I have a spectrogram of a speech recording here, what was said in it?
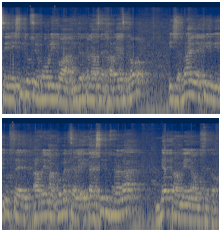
zein instituzio publikoa interpelatzen jarraitzeko, Israelekin dituzten harreman komertziale eta instituzionala bertan behera guzteko.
